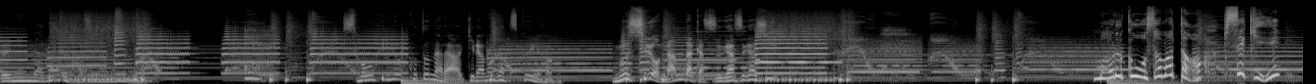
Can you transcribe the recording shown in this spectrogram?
俺になびくはずがな。いなそういうことなら諦めがつくよ。むしろなんだかすがすがしい。丸く収まった？奇跡？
